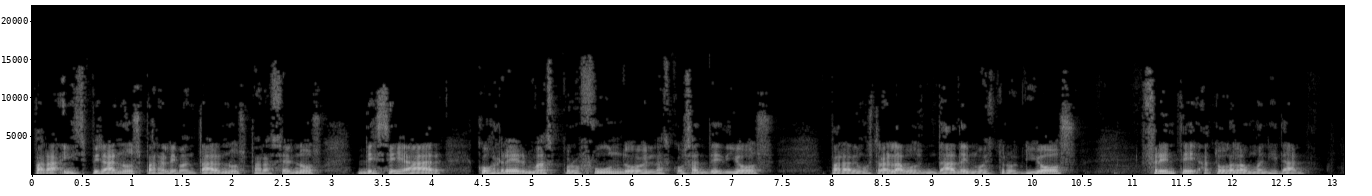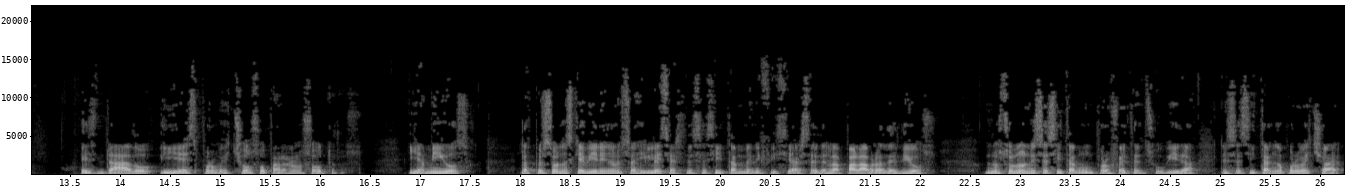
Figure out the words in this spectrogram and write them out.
para inspirarnos, para levantarnos, para hacernos desear correr más profundo en las cosas de Dios, para demostrar la bondad de nuestro Dios frente a toda la humanidad. Es dado y es provechoso para nosotros. Y amigos, las personas que vienen a nuestras iglesias necesitan beneficiarse de la palabra de Dios. No solo necesitan un profeta en su vida, necesitan aprovechar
